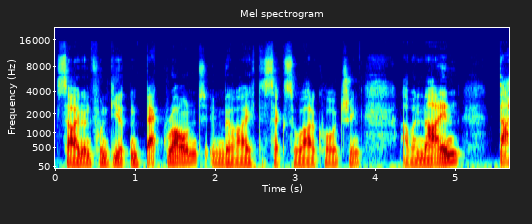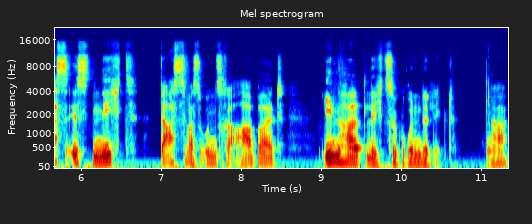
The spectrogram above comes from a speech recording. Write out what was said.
seinen fundierten Background im Bereich des Sexualcoaching. Aber nein, das ist nicht das, was unsere Arbeit inhaltlich zugrunde liegt. Ja,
